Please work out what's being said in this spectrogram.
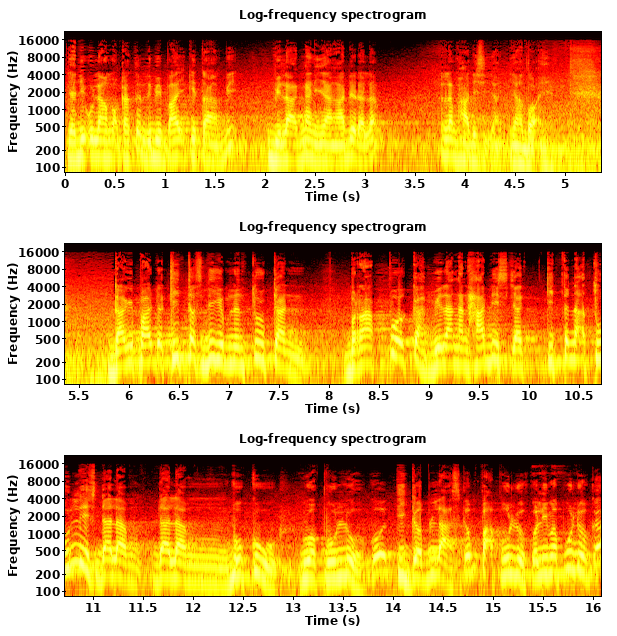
Jadi ulama kata lebih baik kita ambil bilangan yang ada dalam dalam hadis yang, yang dhaif. Daripada kita sendiri menentukan berapakah bilangan hadis yang kita nak tulis dalam dalam buku 20 ke 13 ke 40 ke 50 ke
